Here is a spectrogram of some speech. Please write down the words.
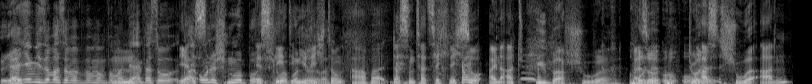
Ja, irgendwie sowas, aber wo man, wo man Mhm. einfach so Ja, es- ohne Schnurrbund. Es geht in die Richtung, aber das sind tatsächlich so eine Art Überschuhe. Also Ohne- oh- du ohne- hast Schuhe an,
